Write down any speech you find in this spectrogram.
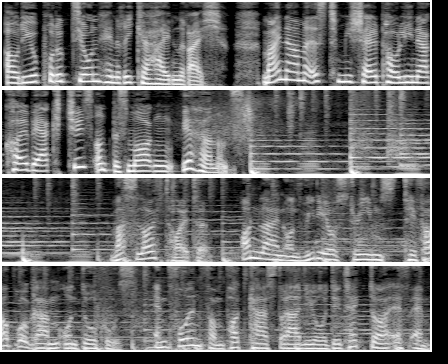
Audioproduktion Henrike Heidenreich. Mein Name ist Michelle Paulina Kolberg. Tschüss und bis morgen. Wir hören uns. Was läuft heute? Online- und Videostreams, TV-Programm und Dokus. Empfohlen vom Podcast Radio Detektor FM.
